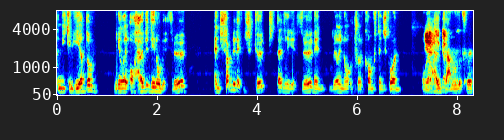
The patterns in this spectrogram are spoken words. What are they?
and you can hear them. You're like, oh, how did they not get through? And somebody that's good doesn't get through, then really knocks your confidence going, oh, yeah, how can I get through?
